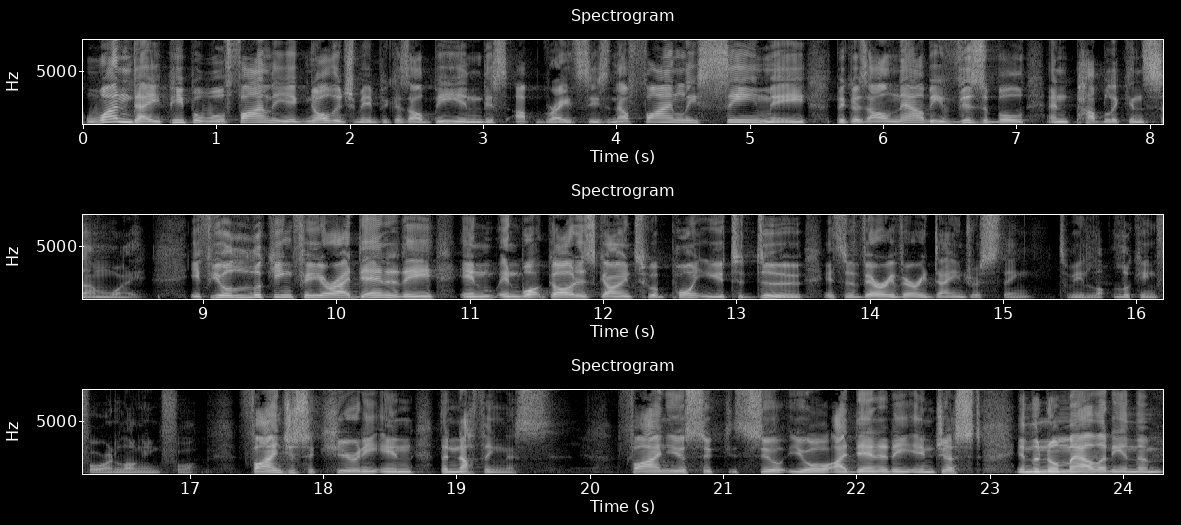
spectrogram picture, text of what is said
One day people will finally acknowledge me because I'll be in this upgrade season. They'll finally see me because I'll now be visible and public in some way. If you're looking for your identity in, in what God is going to appoint you to do, it's a very, very dangerous thing to be looking for and longing for. Find your security in the nothingness find your, your identity in just in the normality and the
